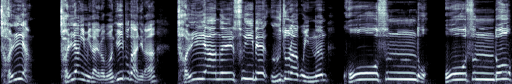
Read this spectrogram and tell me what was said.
전량, 전량입니다, 여러분. 일부가 아니라 전량을 수입에 의존하고 있는 고순도, 고순도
